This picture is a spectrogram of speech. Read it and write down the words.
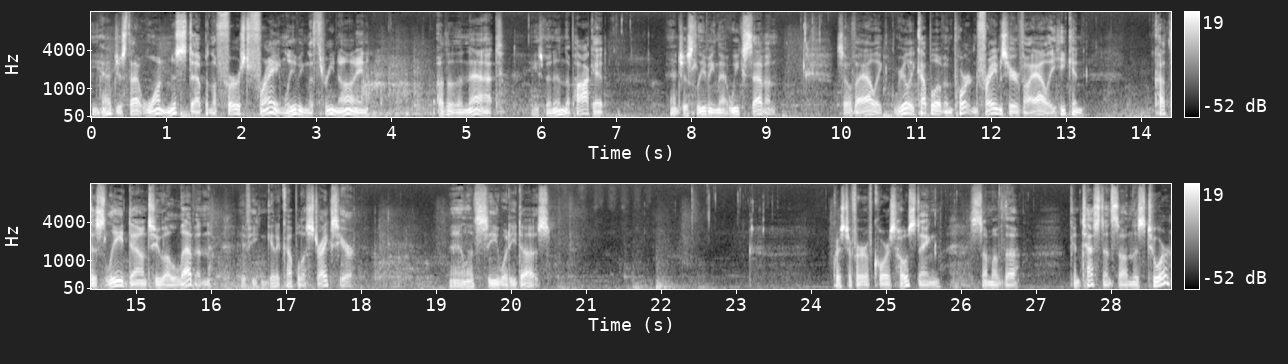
He had just that one misstep in the first frame, leaving the 3 9. Other than that, he's been in the pocket and just leaving that weak seven. So Viale, really a couple of important frames here, Viale. He can cut this lead down to 11 if he can get a couple of strikes here. And let's see what he does. Christopher, of course, hosting some of the contestants on this tour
